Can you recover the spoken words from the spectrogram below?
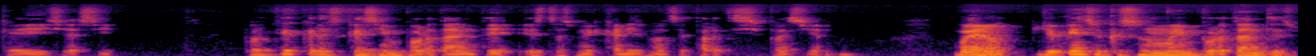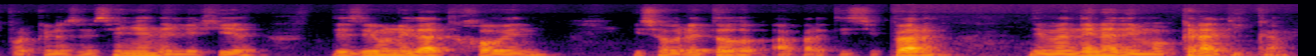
que dice así. ¿Por qué crees que es importante estos mecanismos de participación? Bueno, yo pienso que son muy importantes porque nos enseñan a elegir desde una edad joven y sobre todo a participar de manera democrática.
